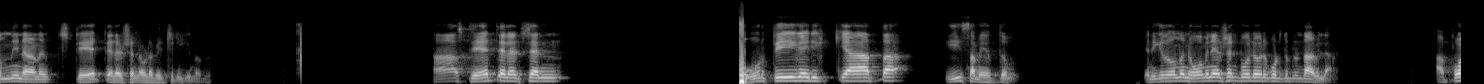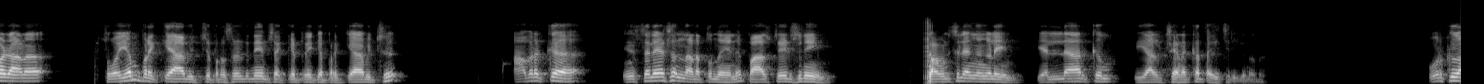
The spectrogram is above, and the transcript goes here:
ഒന്നിനാണ് സ്റ്റേറ്റ് ഇലക്ഷൻ അവിടെ വെച്ചിരിക്കുന്നത്. ആ സ്റ്റേറ്റ് ഇലക്ഷൻ പൂർത്തീകരിക്കാത്ത ഈ സമയത്തും എനിക്ക് തോന്നുന്നു നോമിനേഷൻ പോലും അവർ കൊടുത്തിട്ടുണ്ടാവില്ല. അപ്പോഴാണ് സ്വയം പ്രഖ്യാപിച്ച് പ്രസിഡന്റിനെയും സെക്രട്ടറിയൊക്കെ പ്രഖ്യാപിച്ച് അവർക്ക് ഇൻസ്റ്റലേഷൻ നടത്തുന്നതിന് പാസ്റ്റേഴ്സിനെയും കൗൺസിൽ അംഗങ്ങളെയും എല്ലാവർക്കും ഇയാൾ ക്ഷണക്കത്തയച്ചിരിക്കുന്നത് ഓർക്കുക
